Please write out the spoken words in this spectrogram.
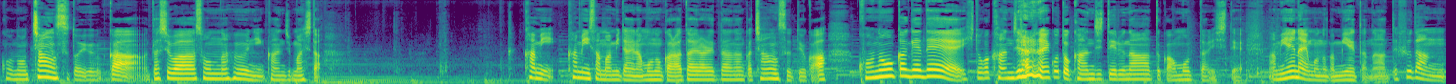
このチャンスというか私はそんな風に感じました。神神様みたいなものから与えられたなんかチャンスっていうかあこのおかげで人が感じられないことを感じてるなとか思ったりして、まあ、見えないものが見えたなって普段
